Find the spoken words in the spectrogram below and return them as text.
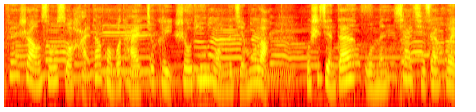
FM 上搜索“海大广播台”就可以收听我们的节目了。我是简单，我们下期再会。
